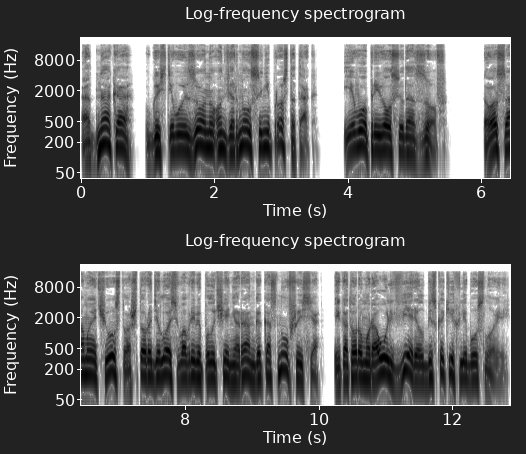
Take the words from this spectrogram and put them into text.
Однако в гостевую зону он вернулся не просто так. Его привел сюда зов. То самое чувство, что родилось во время получения ранга коснувшийся, и которому Рауль верил без каких-либо условий.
